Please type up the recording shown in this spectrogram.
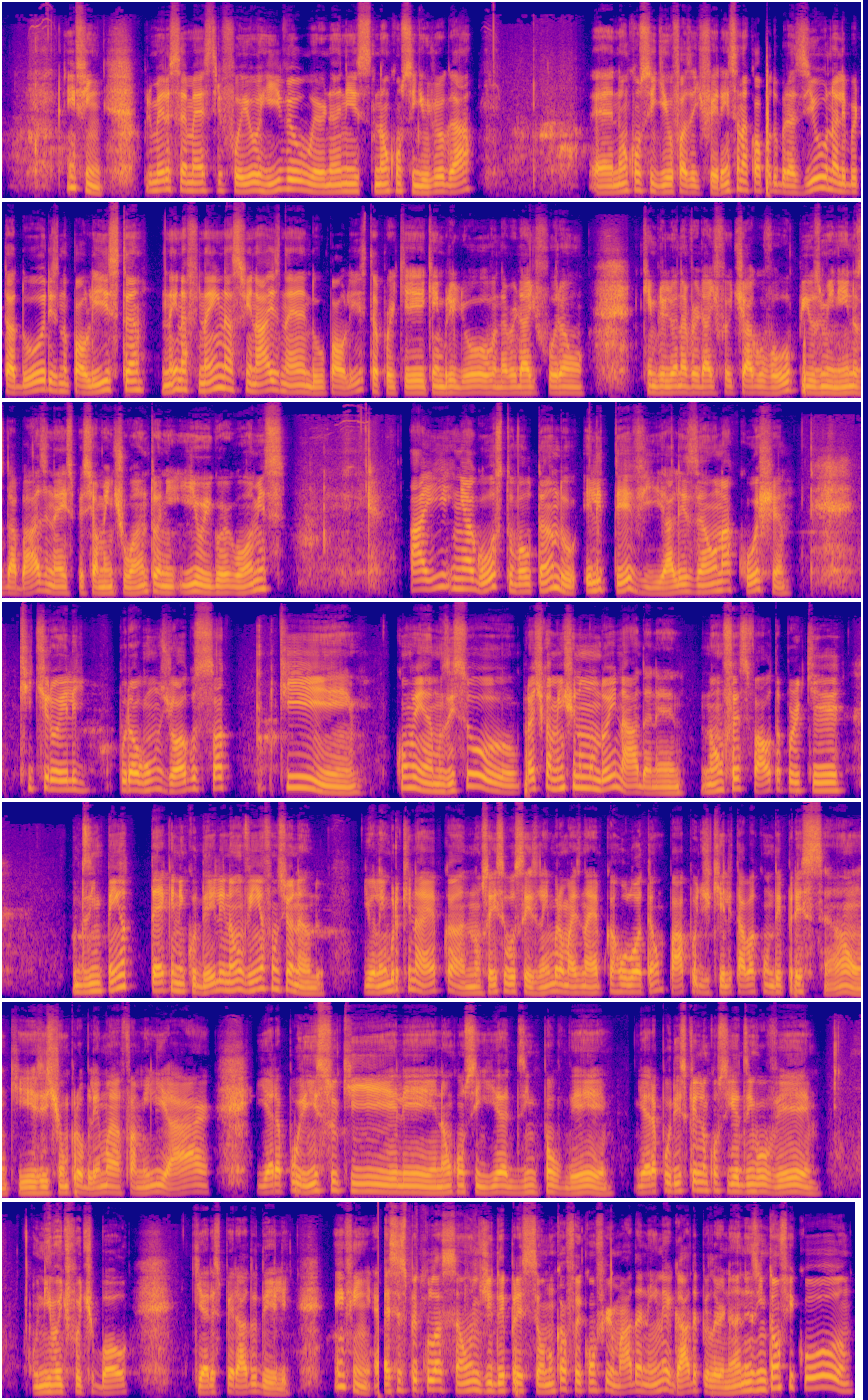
Enfim, primeiro semestre foi horrível, o Hernanes não conseguiu jogar, é, não conseguiu fazer diferença na Copa do Brasil, na Libertadores, no Paulista, nem, na, nem nas finais né, do Paulista, porque quem brilhou, na verdade, foram. Quem brilhou, na verdade, foi o Thiago Volpe e os meninos da base, né, especialmente o Anthony e o Igor Gomes. Aí, em agosto, voltando, ele teve a lesão na coxa, que tirou ele por alguns jogos, só que convenhamos, isso praticamente não mudou em nada, né? Não fez falta porque o desempenho técnico dele não vinha funcionando. E eu lembro que na época, não sei se vocês lembram, mas na época rolou até um papo de que ele estava com depressão, que existia um problema familiar, e era por isso que ele não conseguia desenvolver, e era por isso que ele não conseguia desenvolver o nível de futebol que era esperado dele. Enfim, essa especulação de depressão nunca foi confirmada nem negada pelo Hernanes, então ficou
